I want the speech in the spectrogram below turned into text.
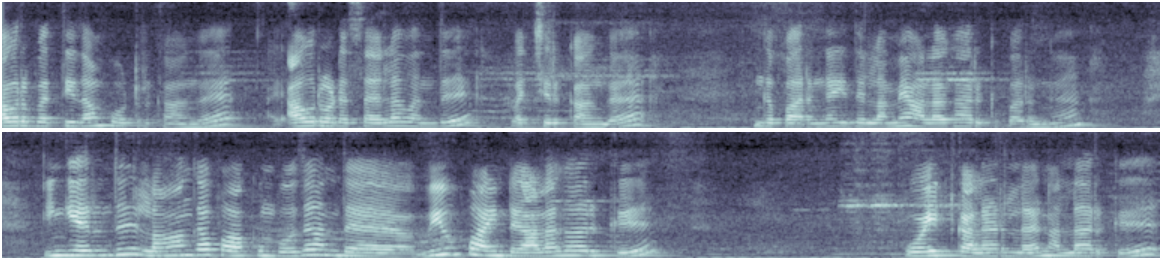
அவரை பற்றி தான் போட்டிருக்காங்க. அவரோட சிலை வந்து வச்சுருக்காங்க. இங்கே பாருங்கள் இது எல்லாமே அழகாக இருக்குது பாருங்கள் இங்கேருந்து லாங்காக பார்க்கும்போது அந்த வியூ பாயிண்ட் அழகாக இருக்குது ஒயிட் கலரில் நல்லா இருக்குது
